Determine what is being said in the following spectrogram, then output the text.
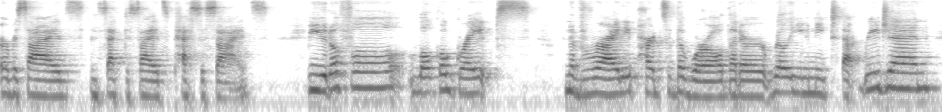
herbicides, insecticides, pesticides, beautiful local grapes in a variety of parts of the world that are really unique to that region,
